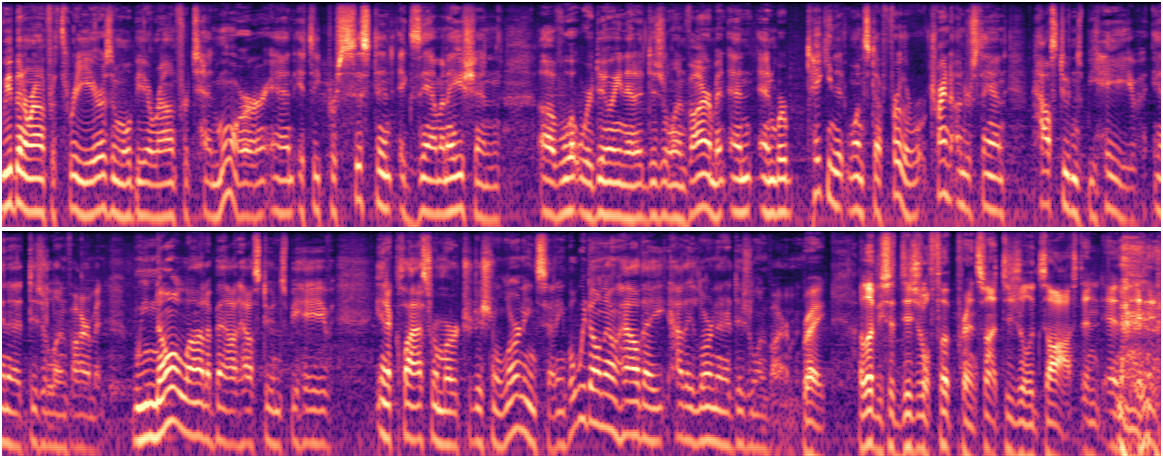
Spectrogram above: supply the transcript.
We've been around for three years and we'll be around for 10 more, and it's a persistent examination of what we're doing in a digital environment, and, and we're taking it one step further. We're trying to understand how students behave in a digital environment. We know a lot about how students behave in a classroom or a traditional learning setting, but we don't know how they how they learn in a digital environment. Right. I love you said digital footprints, not digital exhaust. And, and, and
